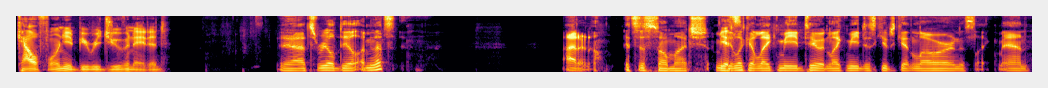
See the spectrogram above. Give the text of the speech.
california would be rejuvenated Yeah, it's a real deal. I mean, that's. I don't know. It's just so much. I mean, It's- you look at Lake Mead too, and Lake Mead just keeps getting lower, and it's like, man,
